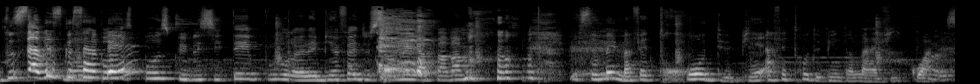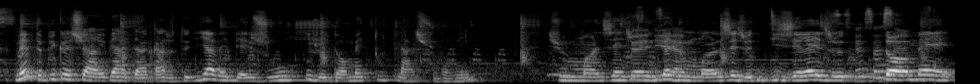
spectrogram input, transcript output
Vous savez ce que Bon, ça pause, fait pause publicité pour euh, les bienfaits du sommeil apparemment. Le sommeil m'a fait trop de bien, a fait trop de bien dans ma vie, quoi. Ouais, Même depuis que je suis arrivée à Dakar, je te dis, il y avait des jours où je dormais toute la journée. Je mangeais, je yeah. de manger, je digérais, ça, je dormais.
